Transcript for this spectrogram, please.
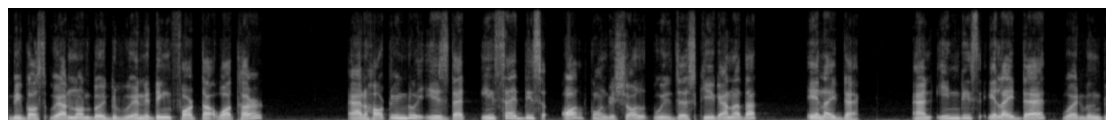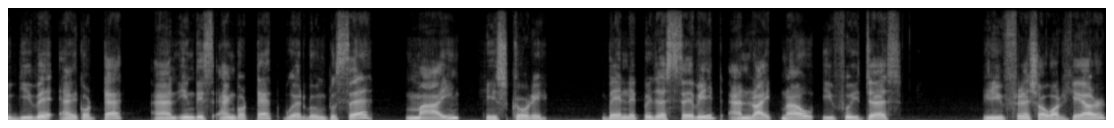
because we are not going to do anything for the author. And how to do is that inside this auth condition, we'll just give another li tag. And in this li tag, we're going to give a anchor tag. And in this anchor tag, we're going to say my history then let me just save it. And right now, if we just refresh over here,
